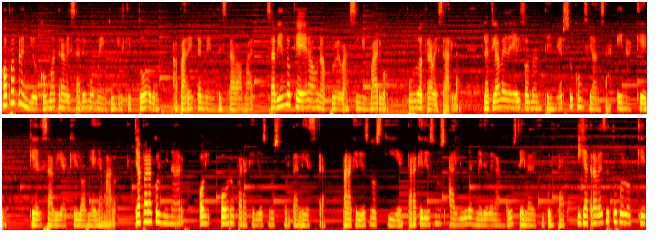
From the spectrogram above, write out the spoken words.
Job aprendió cómo atravesar el momento en el que todo aparentemente estaba mal, sabiendo que era una prueba, sin embargo, pudo atravesarla. La clave de él fue mantener su confianza en aquel que él sabía que lo había llamado. Ya para culminar, hoy oro para que Dios nos fortalezca, para que Dios nos guíe, para que Dios nos ayude en medio de la angustia y la dificultad, y que a través de todo lo que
